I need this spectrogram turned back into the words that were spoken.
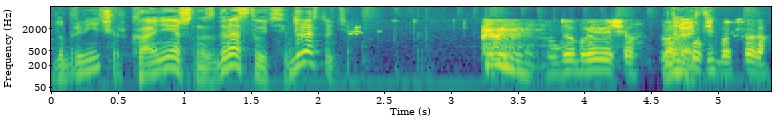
Добрый вечер. Конечно. Здравствуйте. Здравствуйте. Добрый вечер. Чебоксара.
